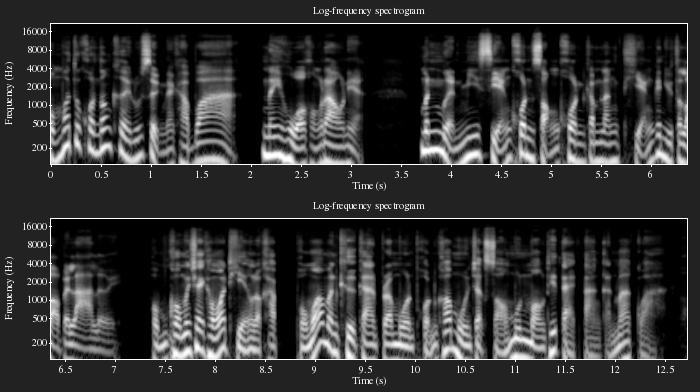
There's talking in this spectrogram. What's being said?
ผมว่าทุกคนต้องเคยรู้สึกนะครับว่าในหัวของเราเนี่ย มันเหมือนมีเสียงคนสองคนกำลังเถียงกันอยู่ตลอดเวลาเลย ผมคงไม่ใช่คำว่าเถียงหรอกครับ ผมว่ามันคือการประมวลผลข้อมูลจากสองมุมมองที่แตกต่างกันมากกว่า โห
